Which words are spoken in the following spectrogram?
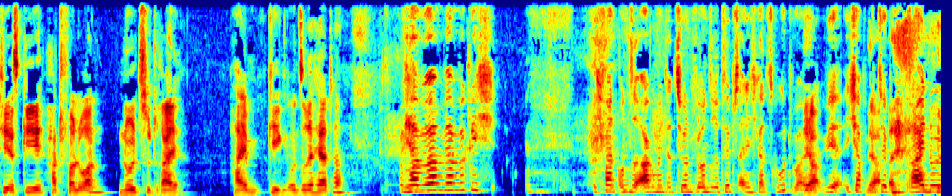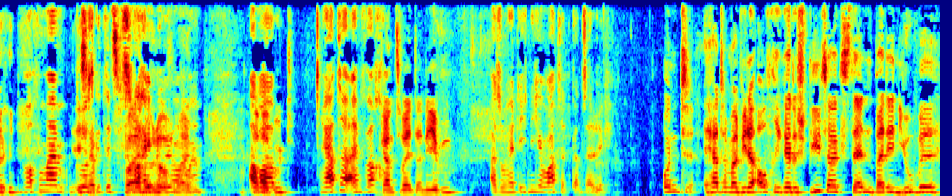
TSG hat verloren. 0 zu 3 Heim gegen unsere Hertha. Ja, wir haben, wir haben wirklich ich fand unsere Argumentation für unsere Tipps eigentlich ganz gut, weil ja. wir, ich habe getippt ja. 3-0 Hoffenheim, du ich hast getippt 2-0 Hoffenheim. Hoffenheim. Aber, Aber gut. Hertha einfach. Ganz weit daneben. Also hätte ich nicht erwartet, ganz ehrlich. Und Hertha mal wieder Aufreger des Spieltags, denn bei den Jubel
